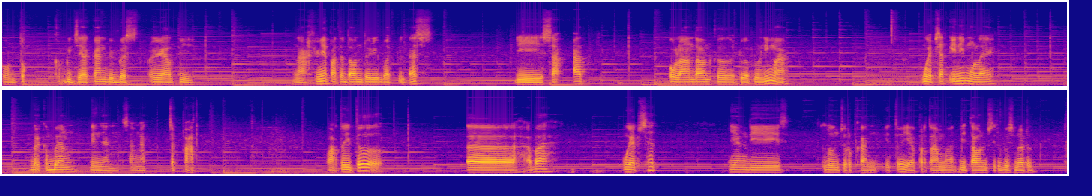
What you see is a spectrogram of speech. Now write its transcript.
untuk kebijakan bebas royalti. Nah, akhirnya pada tahun 2014 di saat ulang tahun ke-25 website ini mulai berkembang dengan sangat cepat. Waktu itu uh, apa website yang di luncurkan itu ya pertama di tahun 1991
